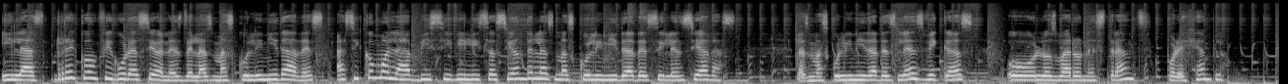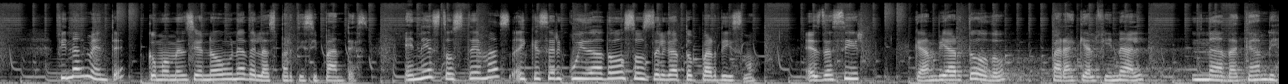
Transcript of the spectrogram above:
y las reconfiguraciones de las masculinidades, así como la visibilización de las masculinidades silenciadas, las masculinidades lésbicas o los varones trans, por ejemplo. Finalmente, como mencionó una de las participantes, en estos temas hay que ser cuidadosos del gatopardismo, es decir, cambiar todo para que al final nada cambie.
